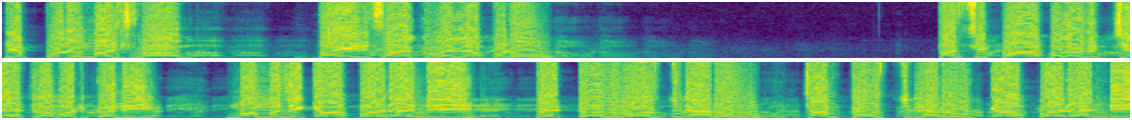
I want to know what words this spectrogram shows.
ఎప్పుడు మర్చిపోం బైసాకు వెళ్ళినప్పుడు పసిపాపలను చేతిలో పట్టుకొని మమ్మల్ని కాపాడండి పెట్రోల్ పోస్తున్నారు చంపేస్తున్నారు కాపాడండి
